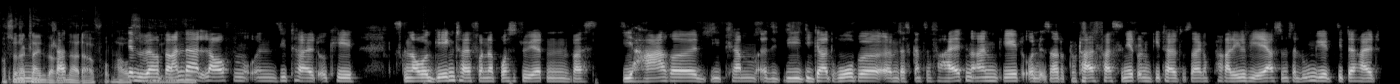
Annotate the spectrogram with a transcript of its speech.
Auf so einer kleinen Veranda da vom Haus. In der Veranda laufen und sieht halt, okay, das genaue Gegenteil von der Prostituierten, was die Haare, die Klamm also die, die Garderobe, ähm, das ganze Verhalten angeht und ist halt total fasziniert und geht halt sozusagen parallel, wie er aus dem Salon geht, sieht er halt,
